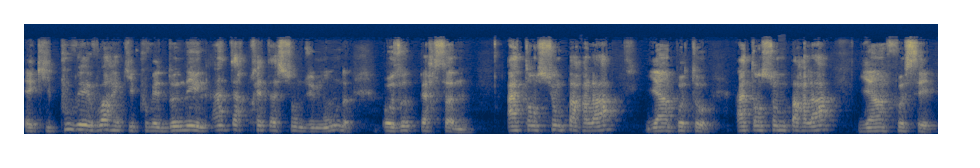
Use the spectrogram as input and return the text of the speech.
et qui pouvaient voir et qui pouvaient donner une interprétation du monde aux autres personnes. Attention par là, il y a un poteau. Attention par là, il y a un fossé.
